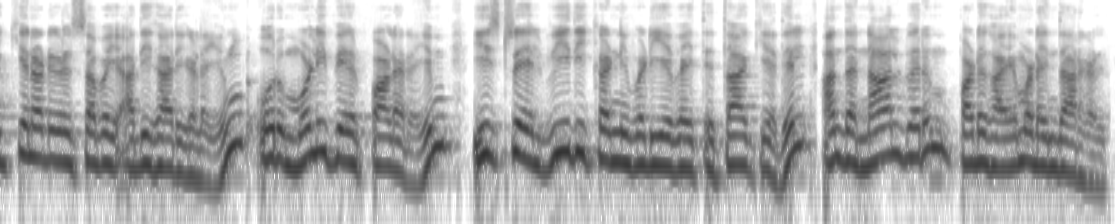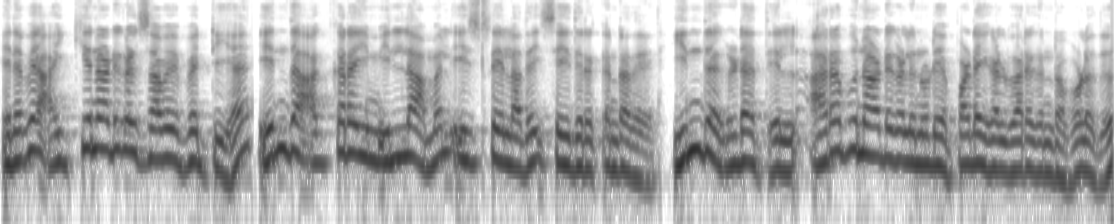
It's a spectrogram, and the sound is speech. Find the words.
ஐக்கிய நாடு நாடுகள் சபை அதிகாரிகளையும் ஒரு மொழிபெயர்ப்பாளரையும் இஸ்ரேல் வீதி கண்ணி வெடியை வைத்து தாக்கியதில் அந்த நால்வரும் படுகாயமடைந்தார்கள். எனவே ஐக்கிய நாடுகள் சபை பற்றிய எந்த அக்கறையும் இல்லாமல் இஸ்ரேல் அதை செய்திருக்கின்றது. இந்த இடத்தில் அரபு நாடுகளினுடைய படைகள் வருகின்ற பொழுது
